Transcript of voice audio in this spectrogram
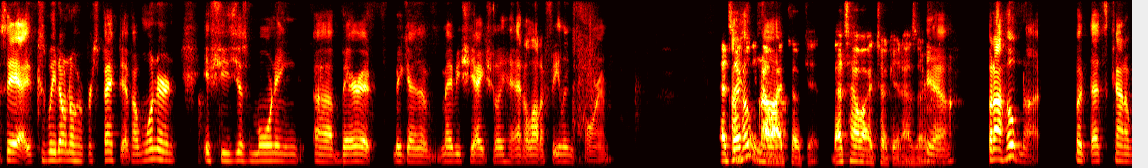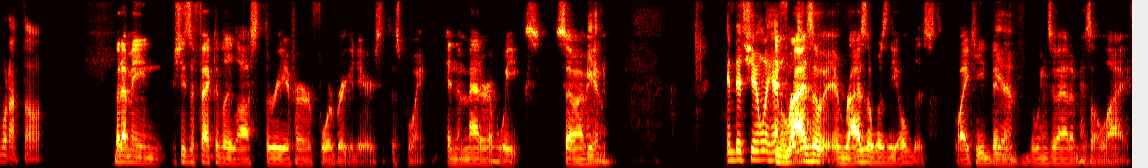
say because we don't know her perspective. I'm wondering if she's just mourning uh Barrett because maybe she actually had a lot of feelings for him. That's I actually how I took it. That's how I took it as I read. Yeah. But I hope not. But that's kind of what I thought. But I mean, she's effectively lost three of her four brigadiers at this point in a matter of weeks. So I mean, Yeah. And does she only have and? Riza Riza was the oldest. Like he'd been Yeah. the Wings of Adam his whole life,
